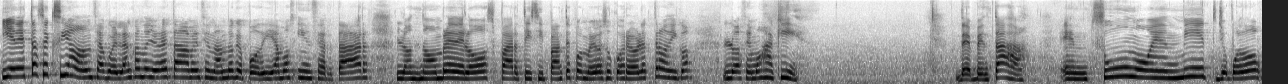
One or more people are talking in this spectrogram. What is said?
y en esta sección, ¿se acuerdan cuando yo les estaba mencionando que podíamos insertar los nombres de los participantes por medio de su correo electrónico? Lo hacemos aquí. Desventaja. En Zoom o en Meet yo puedo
